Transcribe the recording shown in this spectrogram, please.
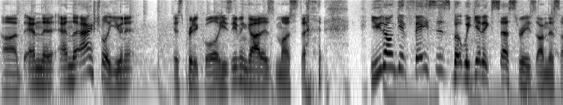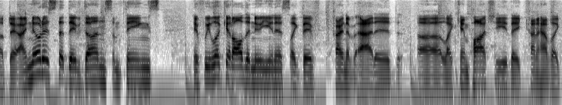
Uh, and the and the actual unit is pretty cool. He's even got his mustache. you don't get faces, but we get accessories on this update. I noticed that they've done some things. If we look at all the new units, like they've kind of added, uh, like Kenpachi, they kind of have like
